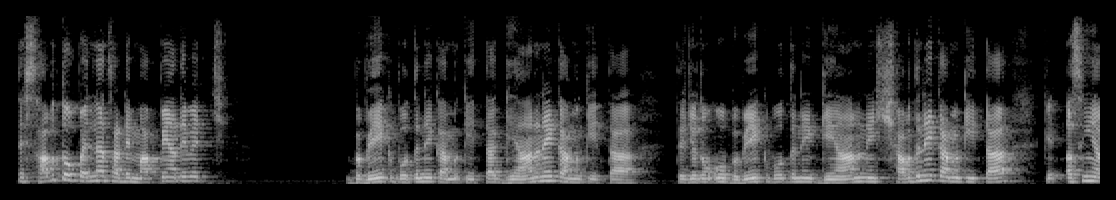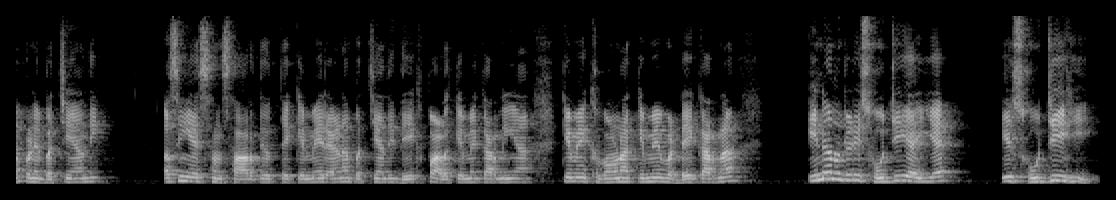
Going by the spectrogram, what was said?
ਤੇ ਸਭ ਤੋਂ ਪਹਿਲਾਂ ਸਾਡੇ ਮਾਪਿਆਂ ਦੇ ਵਿੱਚ ਵਿਵੇਕ ਬੁੱਧ ਨੇ ਕੰਮ ਕੀਤਾ, ਗਿਆਨ ਨੇ ਕੰਮ ਕੀਤਾ ਤੇ ਜਦੋਂ ਉਹ ਵਿਵੇਕ ਬੁੱਧ ਨੇ, ਗਿਆਨ ਨੇ, ਸ਼ਬਦ ਨੇ ਕੰਮ ਕੀਤਾ ਕਿ ਅਸੀਂ ਆਪਣੇ ਬੱਚਿਆਂ ਦੀ, ਅਸੀਂ ਇਸ ਸੰਸਾਰ ਦੇ ਉੱਤੇ ਕਿਵੇਂ ਰਹਿਣਾ, ਬੱਚਿਆਂ ਦੀ ਦੇਖਭਾਲ ਕਿਵੇਂ ਕਰਨੀ ਆ, ਕਿਵੇਂ ਖਵਾਉਣਾ, ਕਿਵੇਂ ਵੱਡੇ ਕਰਨਾ, ਇਹਨਾਂ ਨੂੰ ਜਿਹੜੀ ਸੋਝੀ ਆਈ ਹੈ, ਇਹ ਸੋਝੀ ਹੀ,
